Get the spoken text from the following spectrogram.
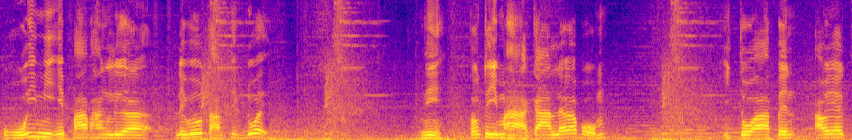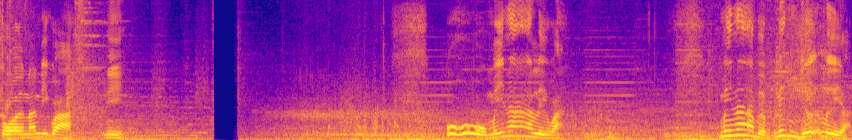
โอ้โหมีไอปลาพังเรือเลเวลสามสิบด้วย นี่ต้องตีมหาการแล้วครับผม อีกตัวเป็นเอาไอตัวนั้นดีกว่า นี่ โอ้โห ไม่น่าเลยว่ะ ไม่น่าแบบเล่นเยอะเลยอะ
